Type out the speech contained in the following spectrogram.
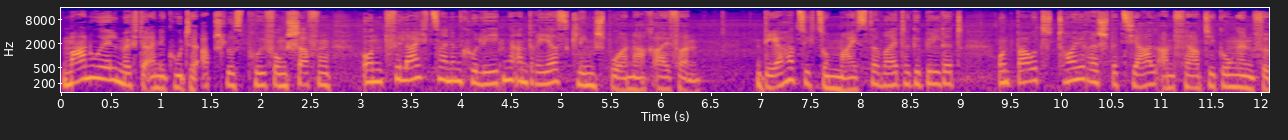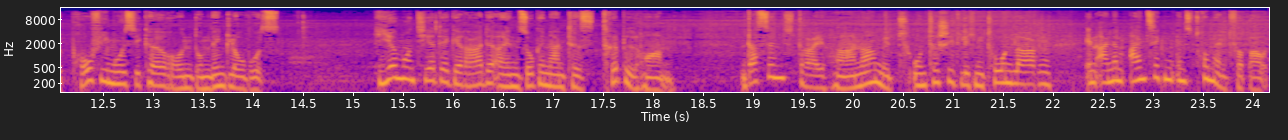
Manuel möchte eine gute Abschlussprüfung schaffen und vielleicht seinem Kollegen Andreas Klingspor nacheifern. Der hat sich zum Meister weitergebildet und baut teure Spezialanfertigungen für Profimusiker rund um den Globus. Hier montiert er gerade ein sogenanntes Trippelhorn. Das sind drei Hörner mit unterschiedlichen Tonlagen in einem einzigen Instrument verbaut.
